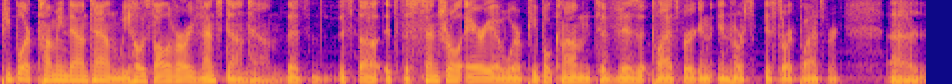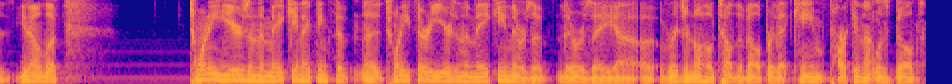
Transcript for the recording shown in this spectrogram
people are coming downtown. We host all of our events downtown. That's it's the it's the central area where people come to visit Plattsburgh and, and historic Plattsburgh. Uh, you know, look 20 years in the making. I think the uh, 20, 30 years in the making. There was a there was a uh, original hotel developer that came, parking lot was built,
